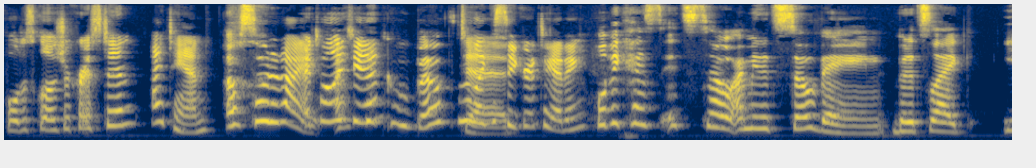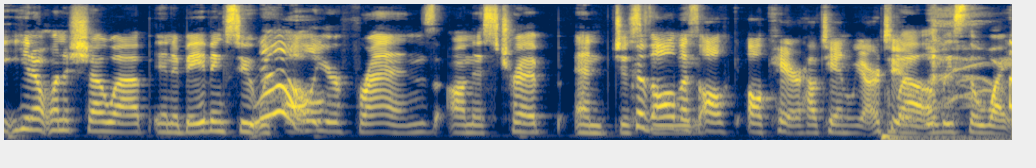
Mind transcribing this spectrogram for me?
full disclosure, Kristen, I tanned. Oh, so did I. I totally I think we both did. like secret tanning. Well, because it's so, I mean, it's so vain, but it's like you don't want to show up in a bathing suit with all your friends on this trip and just Because all of us all all care how tan we are too. well, at least the white,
